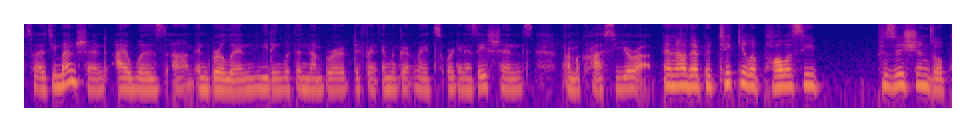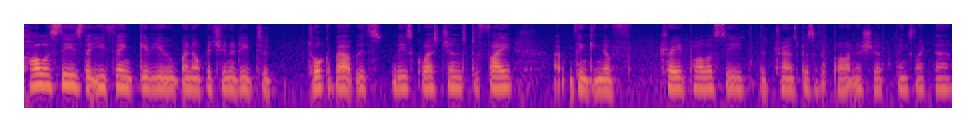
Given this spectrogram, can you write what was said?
So as you mentioned, I was um, in Berlin meeting with a number of different immigrant rights organizations from across Europe. And are there particular policy positions or policies that you think give you an opportunity to talk about this, these questions, to fight? I'm thinking of trade policy, the Trans-Pacific Partnership, things like that.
